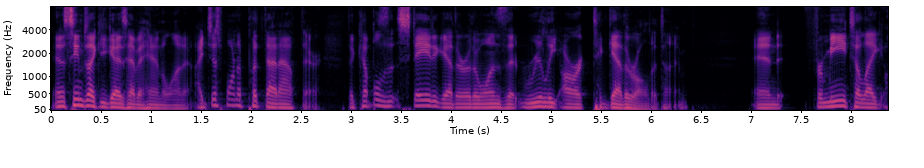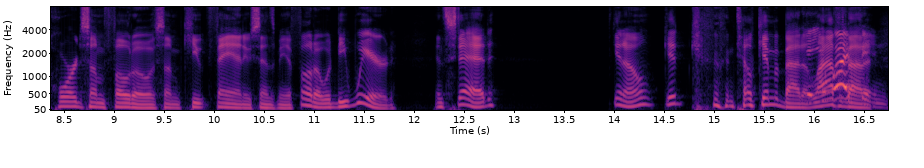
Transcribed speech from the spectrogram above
and it seems like you guys have a handle on it. I just want to put that out there. The couples that stay together are the ones that really are together all the time. And for me to like hoard some photo of some cute fan who sends me a photo would be weird. Instead, you know, get tell Kim about it, Get laugh about it.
